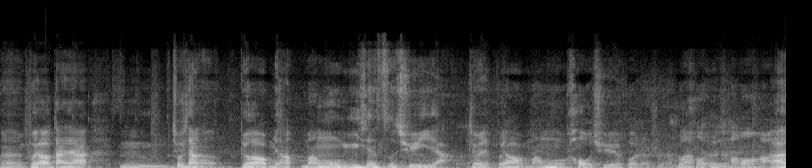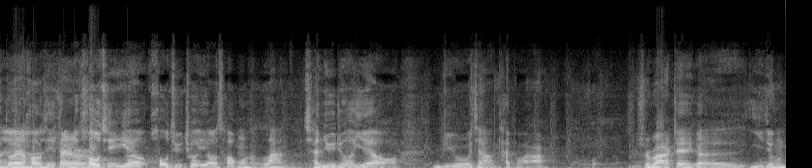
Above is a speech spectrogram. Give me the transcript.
嗯、不要大家，嗯，就像不要盲盲目迷信四驱一样，就也不要盲目后驱或者是什么说后驱操控好啊，那对后驱，但是后驱也有后驱车也有操控很烂的，前驱车也有，比如像 Type R，或是吧？这个已经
